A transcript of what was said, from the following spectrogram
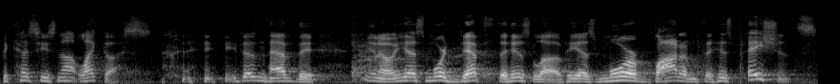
because He's not like us. he doesn't have the, you know, He has more depth to His love, He has more bottom to His patience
